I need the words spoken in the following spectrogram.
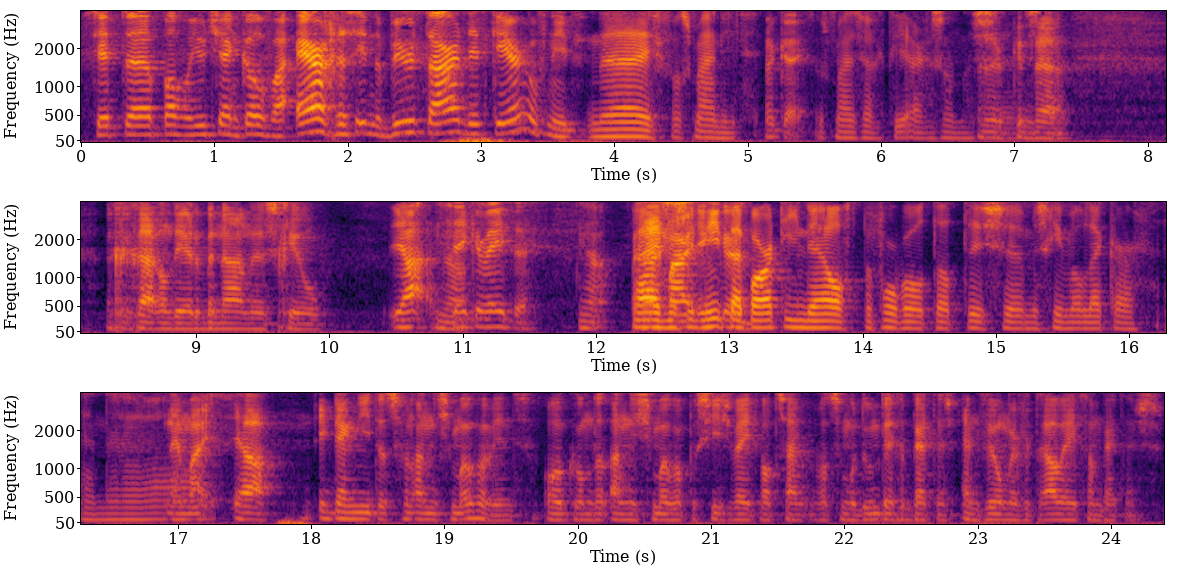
Zit eh Pavel Jutchenkova ergens in de buurt daar dit keer, of niet? Nee, volgens mij niet. Oké. Volgens mij zag ik die ergens anders. Eh, een, een gegarandeerde bananenschil. Ja, zeker weten. Ja. Ja, Nee, ze maar zit ik, niet bij Barty in de helft bijvoorbeeld. Dat is eh, misschien wel lekker. En, eh, Nee, maar ja, ik denk niet dat ze van Anisimova wint. Ook omdat Anisimova precies weet wat, zij, wat ze moet doen tegen Bertens en veel meer vertrouwen heeft dan Bertens.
